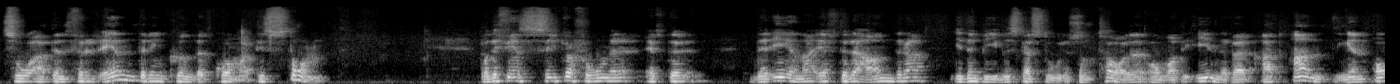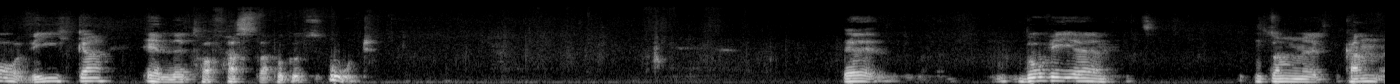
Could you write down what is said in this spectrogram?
Så att en förändring kunde komma till stånd. Och det finns situationer efter det ena efter det andra i den bibliska historien som talar om vad det innebär att antingen avvika eller ta fasta på Guds ord. Eh, då vi eh, de eh, kan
